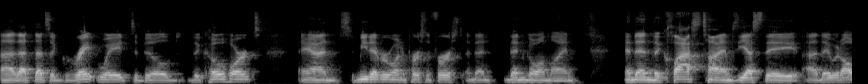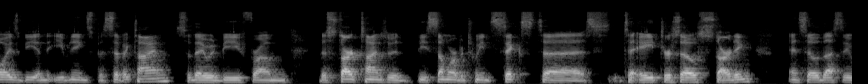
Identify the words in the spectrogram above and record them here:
uh, that that's a great way to build the cohort and meet everyone in person first, and then then go online. And then the class times, yes, they uh, they would always be in the evening specific time. So they would be from the start times would be somewhere between six to to eight or so starting and so thus it,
